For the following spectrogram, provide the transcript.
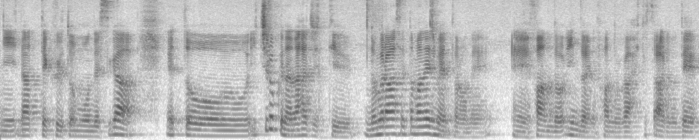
になってくると思うんですが、えっと、1678っていう野村アセットマネジメントのね、えー、ファンドインドへのファンドが一つあるので、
